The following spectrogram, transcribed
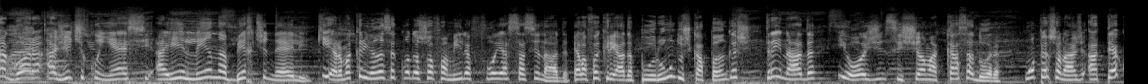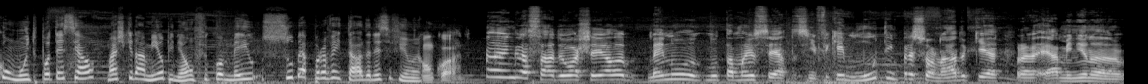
Agora a gente conhece a Helena Bertinelli, que era uma criança quando a sua família foi assassinada. Ela foi criada por um dos capangas, treinada e hoje se chama Caçadora. Uma personagem até com muito potencial, mas que na minha opinião ficou meio subaproveitada nesse filme. Concordo. É engraçado, eu achei ela bem no, no tamanho certo, assim. Fiquei muito impressionado que é, é a menina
